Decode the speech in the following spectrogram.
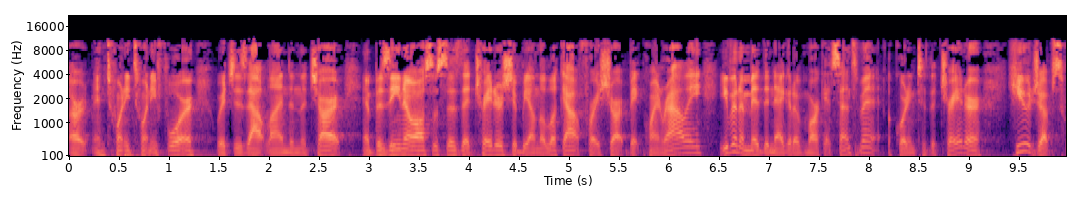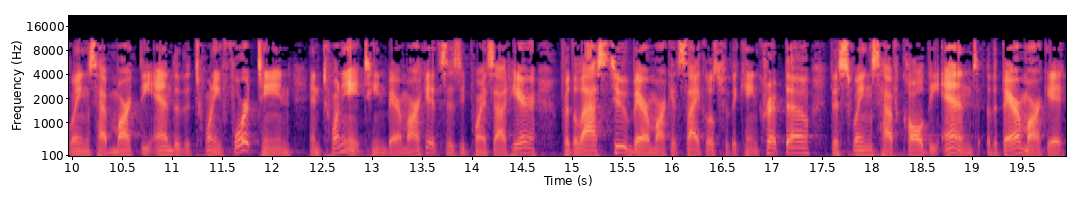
or in 2024, which is outlined in the chart. And Pizzino also says that traders should be on the lookout for a sharp Bitcoin rally, even amid the negative market sentiment. According to the trader, huge upswings have marked the end of the 2014 and 2018 bear markets. As he points out here, for the last two bear market cycles for the King crypto, the swings have called the end of the bear market.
